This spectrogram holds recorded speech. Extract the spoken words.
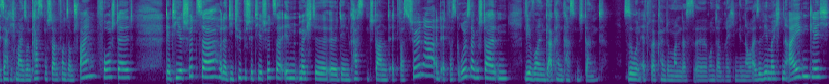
sag ich mal, so einen Kastenstand von so einem Schwein vorstellt. Der Tierschützer oder die typische Tierschützerin möchte äh, den Kastenstand etwas schöner und etwas größer gestalten. Wir wollen gar keinen Kastenstand. So in etwa könnte man das äh, runterbrechen, genau. Also wir möchten eigentlich,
